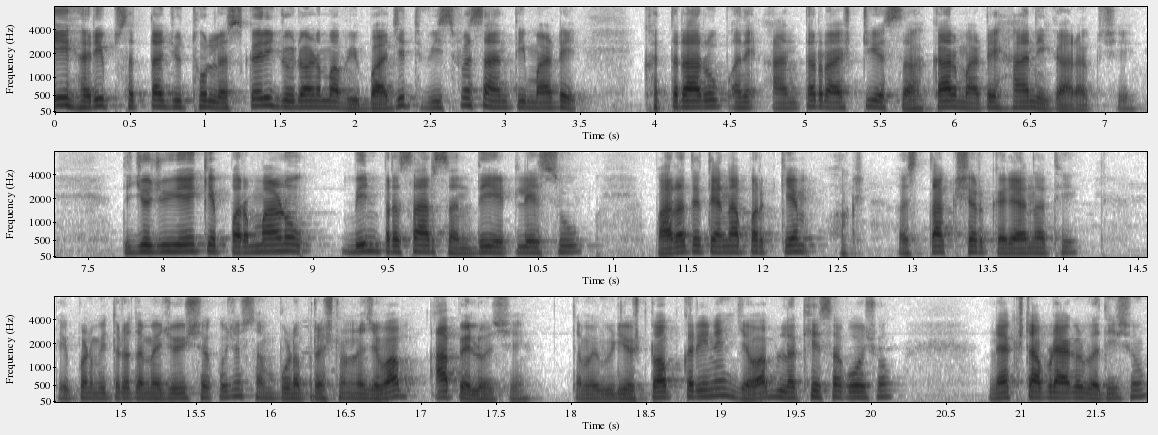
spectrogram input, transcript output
એ હરીફ સત્તા જૂથો લશ્કરી જોડાણમાં વિભાજિત વિશ્વ શાંતિ માટે ખતરારૂપ અને આંતરરાષ્ટ્રીય સહકાર માટે હાનિકારક છે. ત્રીજો જોઈએ કે પરમાણુ બિનપ્રસાર સંધિ એટલે શું? ભારતે તેના પર કેમ હસ્તાક્ષર કર્યા નથી? તો એ પણ મિત્રો તમે જોઈ શકો છો, સંપૂર્ણ પ્રશ્નોનો જવાબ આપેલો છે. તમે વીડિયો સ્ટોપ કરીને જવાબ લખી શકો છો. નેક્સ્ટ આપણે આગળ વધીશું.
